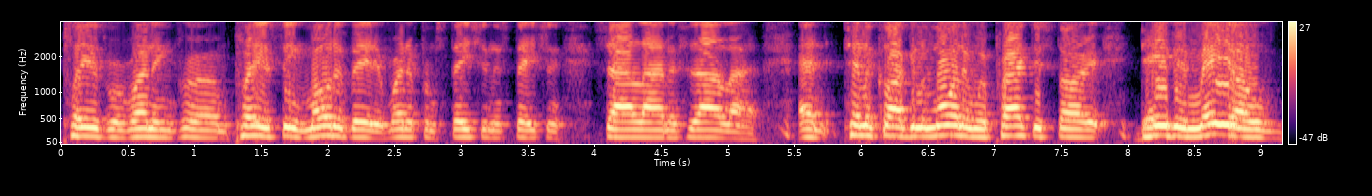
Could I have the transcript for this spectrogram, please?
Players were running from, players seemed motivated, running from station to station, sideline to sideline. At 10 o'clock in the morning when practice started, David Mayo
